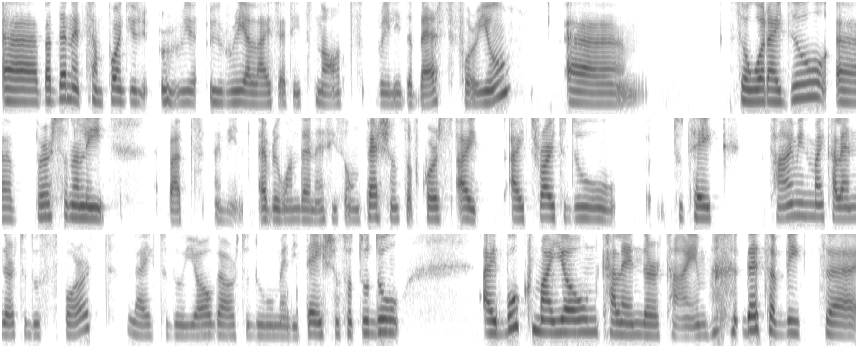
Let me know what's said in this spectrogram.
Uh, but then at some point you, re you, realize that it's not really the best for you. Um, so what I do uh, personally, but I mean, everyone then has his own passions. Of course, I, I try to do, to take time in my calendar to do sport, like to do yoga or to do meditation. So to do, I book my own calendar time. That's a bit uh,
